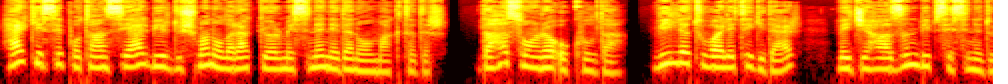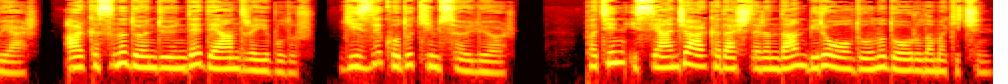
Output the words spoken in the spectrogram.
herkesi potansiyel bir düşman olarak görmesine neden olmaktadır. Daha sonra okulda, Villa tuvalete gider ve cihazın bip sesini duyar. Arkasını döndüğünde Deandra'yı bulur. Gizli kodu kim söylüyor? Pat'in isyancı arkadaşlarından biri olduğunu doğrulamak için.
